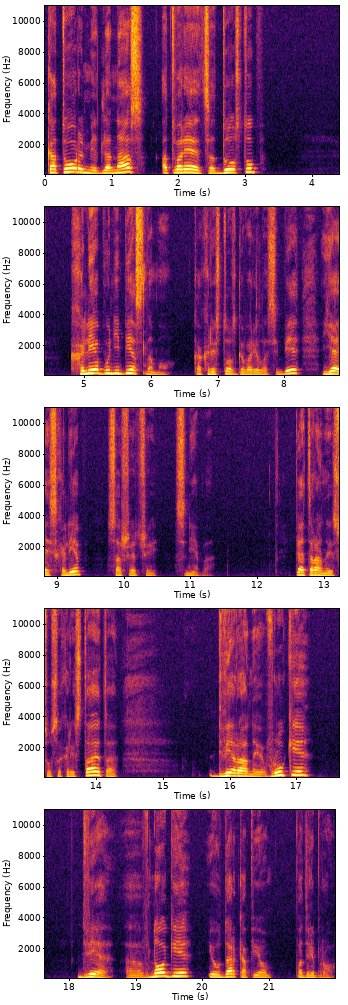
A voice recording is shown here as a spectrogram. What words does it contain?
которыми для нас – отворяется доступ к хлебу небесному, как Христос говорил о себе, «Я есть хлеб, сошедший с неба». Пять ран Иисуса Христа – это две раны в руки, две э, в ноги и удар копьем под ребро.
